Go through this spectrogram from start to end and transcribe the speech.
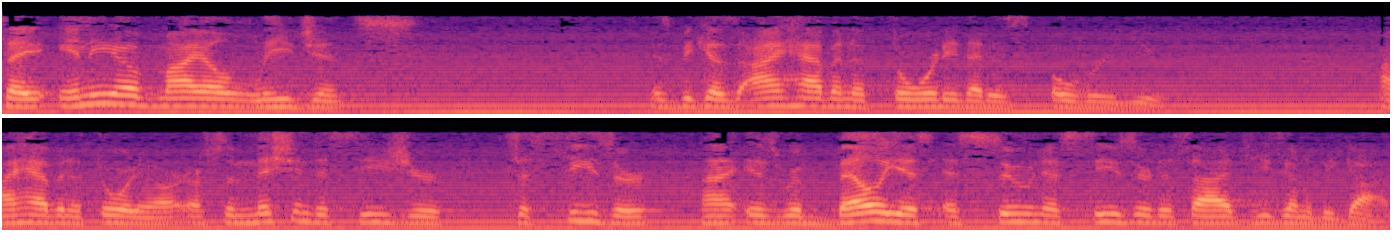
say, Any of my allegiance is because I have an authority that is over you. I have an authority. Our, our submission to Caesar, to Caesar uh, is rebellious as soon as Caesar decides he's going to be God.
